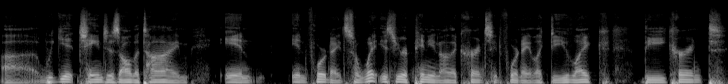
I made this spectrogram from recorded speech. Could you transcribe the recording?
Uh, we get changes all the time in in Fortnite. So, what is your opinion on the current state of Fortnite? Like, do you like the current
